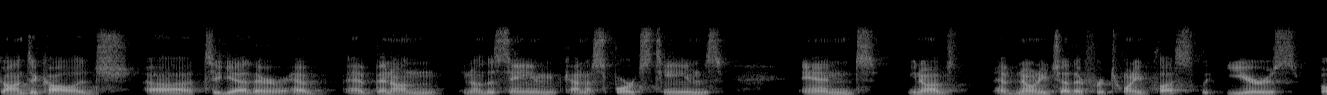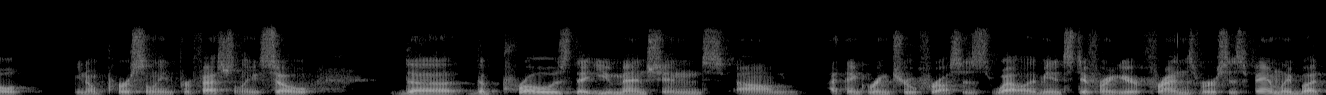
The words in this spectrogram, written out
gone to college uh, together, have have been on you know the same kind of sports teams, and you know have have known each other for 20 plus years, both you know personally and professionally. So the the pros that you mentioned, um, I think ring true for us as well. I mean, it's different your friends versus family, but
